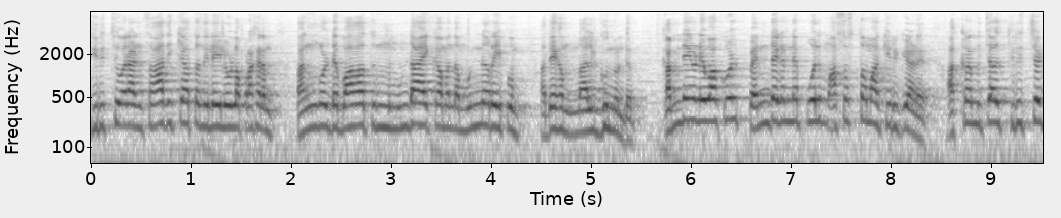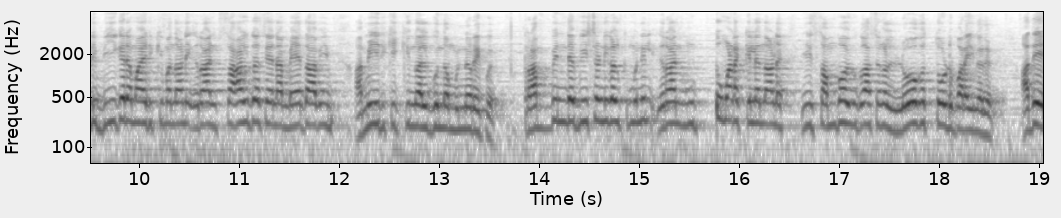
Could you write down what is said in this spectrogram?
തിരിച്ചു വരാൻ സാധിക്കാത്ത നിലയിലുള്ള പ്രഹരം തങ്ങളുടെ ഭാഗത്തു നിന്നും ഉണ്ടായേക്കാമെന്ന മുന്നറിയിപ്പും അദ്ദേഹം നൽകുന്നുണ്ട്. കമ്പനിയുടെ വാക്കുകൾ പെന്റഗണിനെ പോലും അസ്വസ്ഥമാക്കിയിരിക്കുകയാണ്. ആക്രമിച്ചാൽ തിരിച്ചടി ഭീകരമായിരിക്കുമെന്നാണ് ഇറാൻ സായുധ സേന മേധാവിയും അമേരിക്കയ്ക്ക് നൽകുന്ന മുന്നറിയിപ്പ്. ട്രംപിന്റെ ഭീഷണികൾക്ക് മുന്നിൽ ഇറാൻ മുട്ടുമടക്കില്ലെന്നാണ് ഈ സംഭവ വികാസങ്ങൾ ലോകത്തോട് പറയുന്നത്. അതെ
